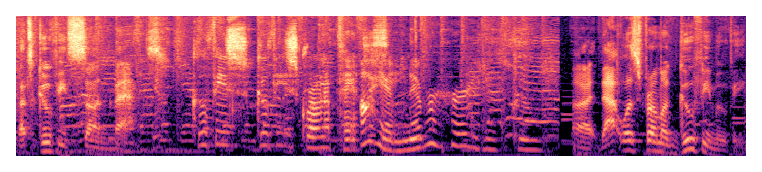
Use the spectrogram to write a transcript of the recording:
That's Goofy's son, Max. Goofy's Goofy's grown-up I fantasy. have never heard of this film. All right, that was from a Goofy movie,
